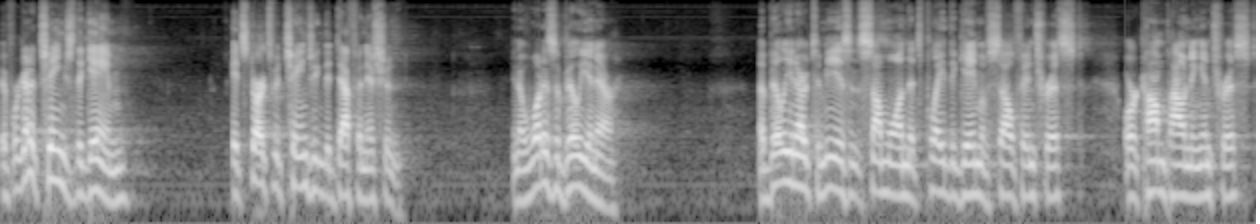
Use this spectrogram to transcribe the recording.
if we're going to change the game, it starts with changing the definition. You know, what is a billionaire? A billionaire to me isn't someone that's played the game of self interest or compounding interest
